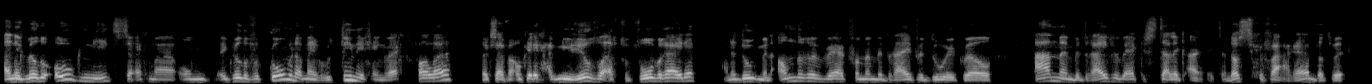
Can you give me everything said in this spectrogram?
En ik wilde ook niet, zeg maar, om, ik wilde voorkomen dat mijn routine ging wegvallen. Dat ik zei van, oké, okay, dan ga ik nu heel veel even voorbereiden. En dan doe ik mijn andere werk van mijn bedrijven, doe ik wel aan mijn bedrijven werken, stel ik uit. En dat is het gevaar, hè? dat we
